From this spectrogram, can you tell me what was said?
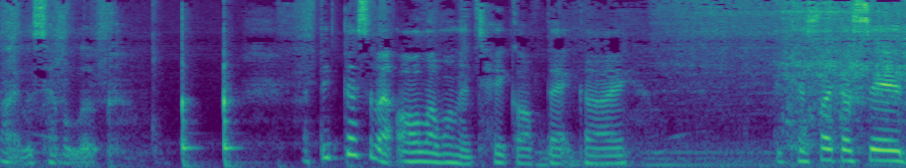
All right, let's have a look. I think that's about all I want to take off that guy. Because like I said,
